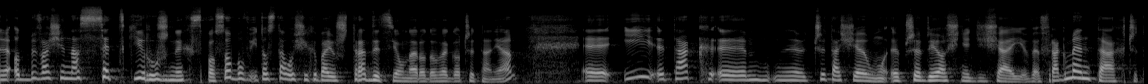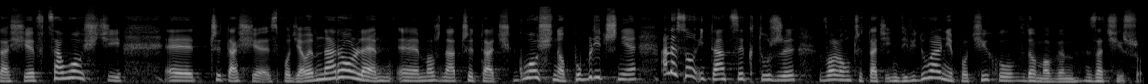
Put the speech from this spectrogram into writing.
e, odbywa się na setki różnych sposobów i to stało się chyba już tradycją narodowego czytania. E, I tak e, m, czyta się przedwiośnie dzisiaj we fragmentach, czyta się w całości, e, czyta się z podziałem na role, e, można czytać głośno, publicznie, ale są i tacy, którzy wolą czytać indywidualnie, po cichu, w domowym zaciszu.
